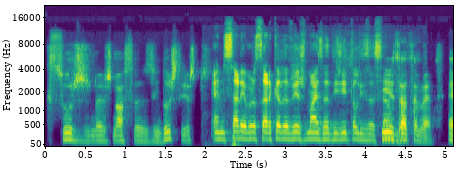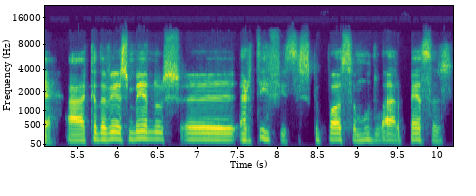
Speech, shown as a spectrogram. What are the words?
que, surge nas nossas indústrias. É necessário abraçar cada vez mais a digitalização. Exatamente, é. Há cada vez menos uh, artífices que possam modelar peças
